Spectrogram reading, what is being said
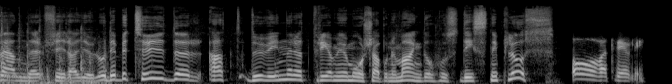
vänner firar jul och det betyder att du vinner ett premiumårsabonnemang då hos Disney+. Åh, vad trevligt.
